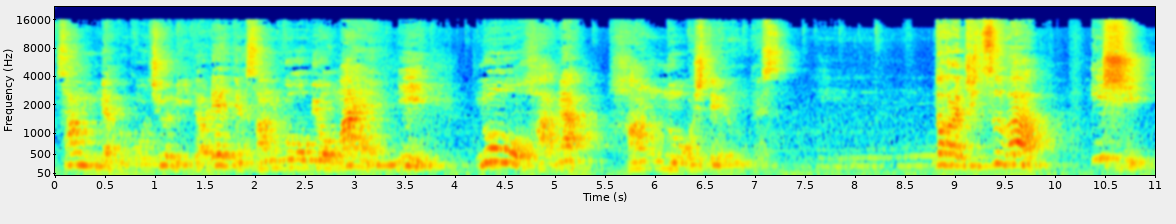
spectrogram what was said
350ミリだから0.35秒前に脳波が反応しているんです。だから実は意志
